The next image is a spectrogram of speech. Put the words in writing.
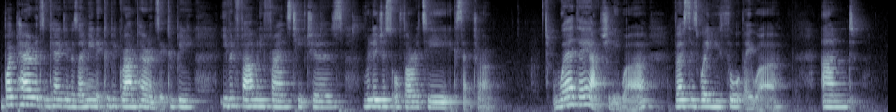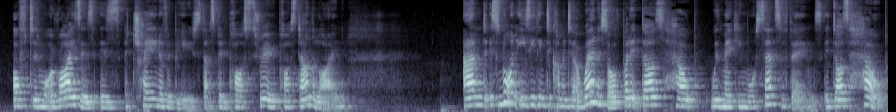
by parents and caregivers, I mean it could be grandparents, it could be even family, friends, teachers, religious authority, etc. Where they actually were versus where you thought they were. And often what arises is a chain of abuse that's been passed through, passed down the line. And it's not an easy thing to come into awareness of, but it does help with making more sense of things. It does help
